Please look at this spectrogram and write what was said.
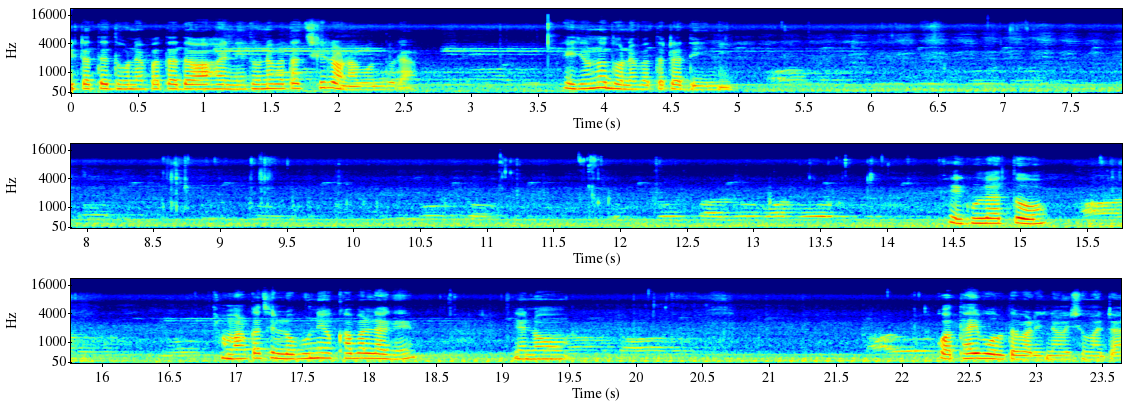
এটাতে ধনে পাতা দেওয়া হয়নি। ধনে পাতা ছিল না বন্ধুরা। এই জন্য ধনে পাতাটা দিইনি। এগুলো তো আমার কাছে লোভনীয় খাবার লাগে। যেন কথাই বলতে পারি না ওই সময়টা।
